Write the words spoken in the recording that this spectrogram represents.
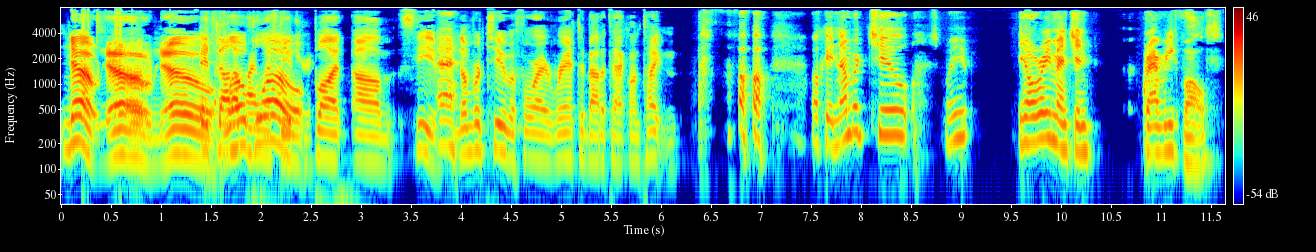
No, no, no. It's not low blow. But um, Steve, eh. number two before I rant about Attack on Titan. okay, number two. You already mentioned Gravity Falls.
